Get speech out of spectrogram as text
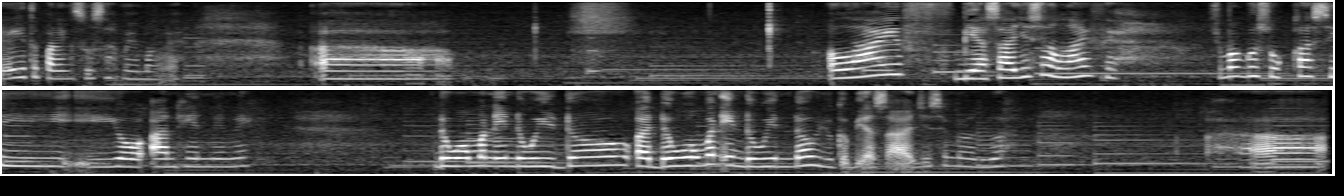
ya itu paling susah memang ya. Uh, live biasa aja sih live ya. Cuma gue suka si Yo Anhin ini. The Woman in the Window uh, The Woman in the Window juga biasa aja sih menurut gue uh,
